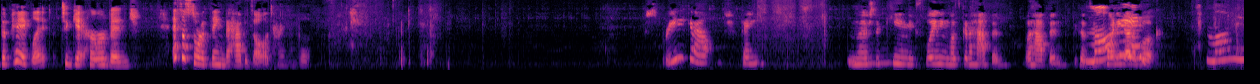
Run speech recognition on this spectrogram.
the piglet to get her revenge. It's the sort of thing that happens all the time in books. She's freaking out. She faints. And there's the king explaining what's going to happen. What happened. Because he's pointing at a book. Mommy,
